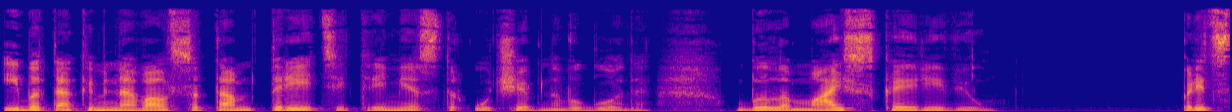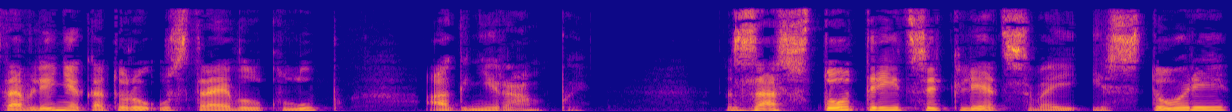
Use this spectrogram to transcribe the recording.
ибо так именовался там третий триместр учебного года, было майское ревю, представление, которое устраивал клуб «Огни рампы». За 130 лет своей истории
